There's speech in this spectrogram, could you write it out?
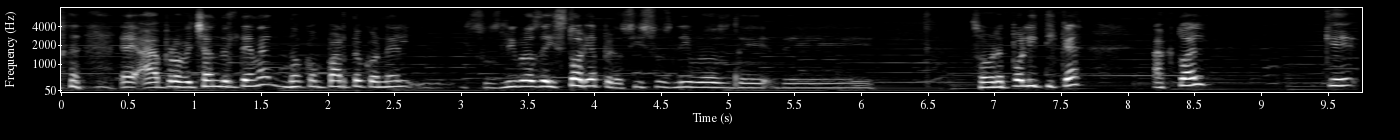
eh, aprovechando el tema, no comparto con él sus libros de historia, pero sí sus libros de, sobre política actual, que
